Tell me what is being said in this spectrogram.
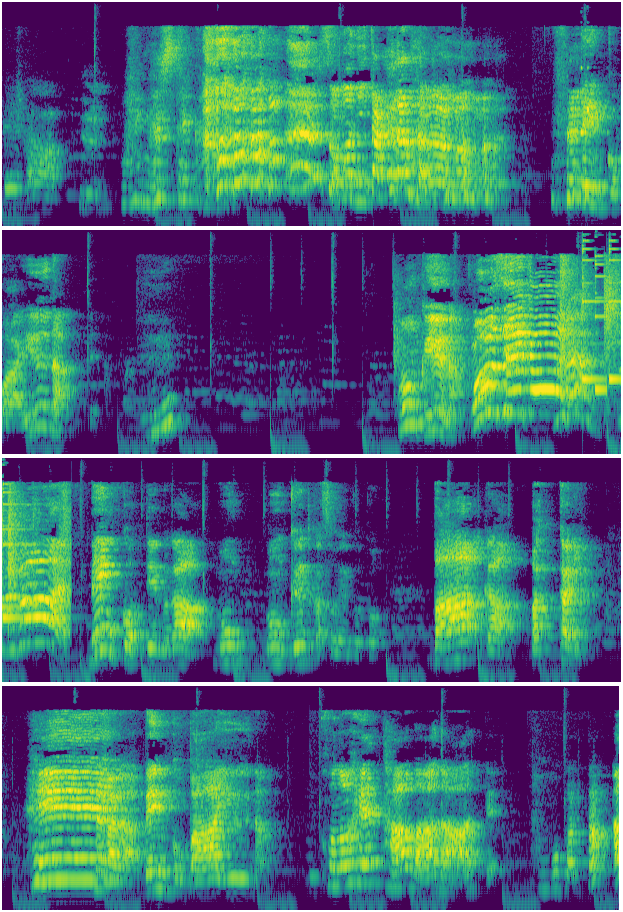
てかばがばっかり。へだからべんこば言うな。この辺たばだって。田んぼ買った？あでも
